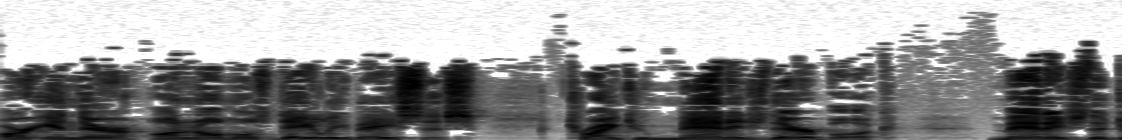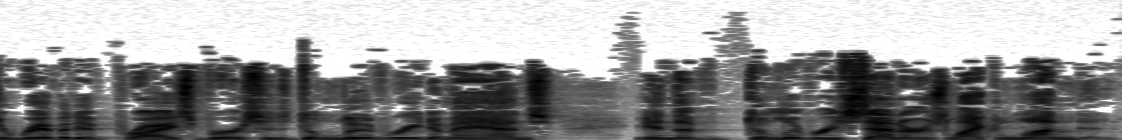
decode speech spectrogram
are in there on an almost daily basis trying to manage their book, manage the derivative price versus delivery demands in the delivery centers like London.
